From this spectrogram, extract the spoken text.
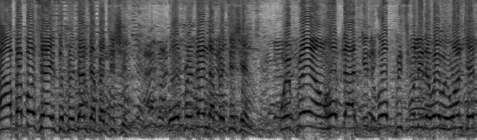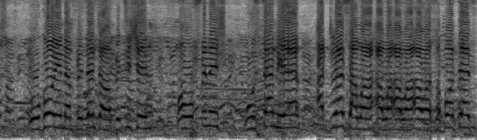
Our purpose here is to present a petition. We'll present a petition. We pray and hope that it will go peacefully the way we want it. We'll go in and present our petition. When we finish, we'll stand here, address our, our, our, our supporters,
